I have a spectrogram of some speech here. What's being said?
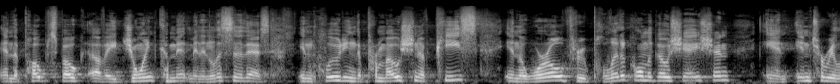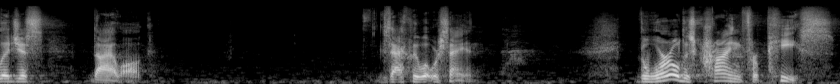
and the Pope spoke of a joint commitment. And listen to this, including the promotion of peace in the world through political negotiation and interreligious dialogue. Exactly what we're saying. The world is crying for peace.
